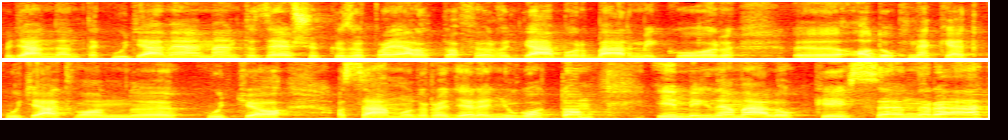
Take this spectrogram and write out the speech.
hogy Andante kutyám elment, az elsők között ajánlotta fel, hogy Gábor bármikor adok neked kutyát, van kutya a számodra, gyere nyugodtan. Én még nem állok készen rá,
